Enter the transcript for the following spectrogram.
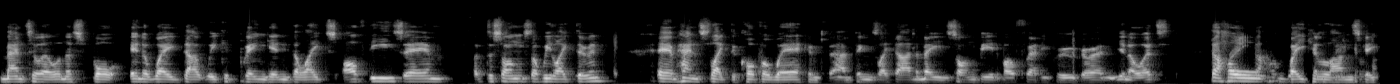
mental illness, but in a way that we could bring in the likes of these um the songs that we like doing. Um, hence, like the cover work and, and things like that. And the main song being about Freddy Krueger, and you know, it's the whole waking landscape.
